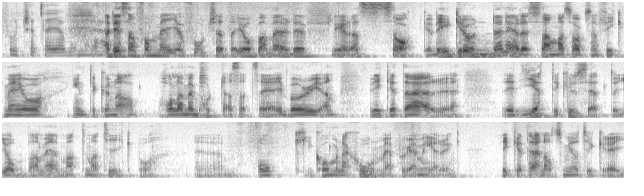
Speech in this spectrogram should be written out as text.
fortsätta jobba med det här? Ja, det som får mig att fortsätta jobba med det, det är flera saker. Det I grunden är det samma sak som fick mig att inte kunna hålla mig borta så att säga i början. Vilket är, eh, är ett jättekul sätt att jobba med matematik på. Ehm, och i kombination med programmering. Vilket är något som jag tycker är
